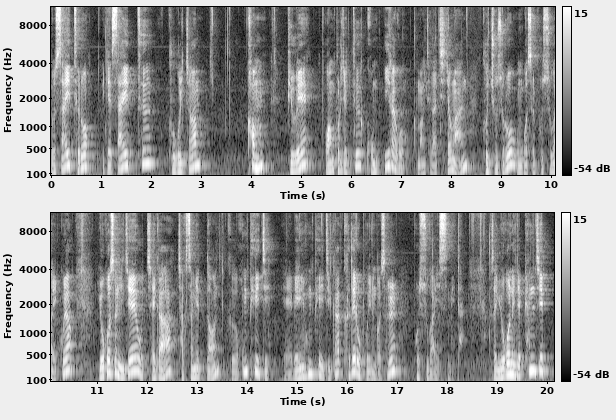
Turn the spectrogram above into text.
요 사이트로 이렇게 sites Google.com view에 보안 프로젝트 02라고 금방 제가 지정한 그 주소로 온 것을 볼 수가 있고요. 요것은 이제 제가 작성했던 그 홈페이지 예, 메인 홈페이지가 그대로 보이는 것을 볼 수가 있습니다. 그래서 요거는 이제 편집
